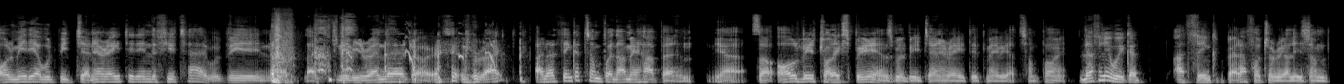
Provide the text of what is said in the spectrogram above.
all media would be generated in the future. It would be not like 3D rendered or right. And I think at some point that may happen. Yeah. So all virtual experience will be generated maybe at some point. Definitely we could I think better photorealism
